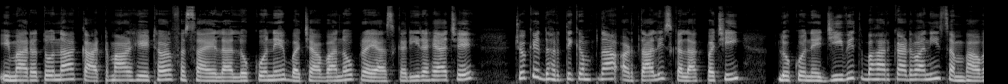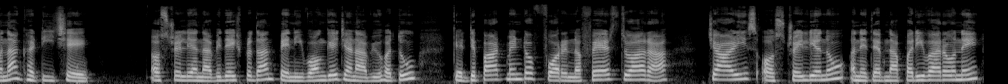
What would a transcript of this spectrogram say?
ઇમારતોના કાટમાળ હેઠળ ફસાયેલા લોકોને બચાવવાનો પ્રયાસ કરી રહ્યા છે જોકે ધરતીકંપના અડતાલીસ કલાક પછી લોકોને જીવિત બહાર કાઢવાની સંભાવના ઘટી છે. ઓસ્ટ્રેલિયાના વિદેશ પ્રધાન પેની વોંગે જણાવ્યું હતું કે ડિપાર્ટમેન્ટ ઓફ ફોરેન અફેર્સ દ્વારા ચાળીસ ઓસ્ટ્રેલિયનો અને તેમના પરિવારોને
